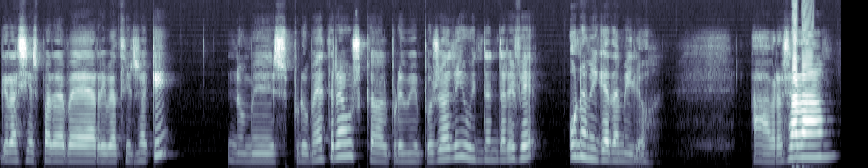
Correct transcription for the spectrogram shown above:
gràcies per haver arribat fins aquí. Només prometre-us que el primer episodi ho intentaré fer una miqueta millor. Abraçada!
